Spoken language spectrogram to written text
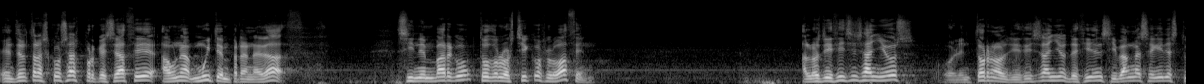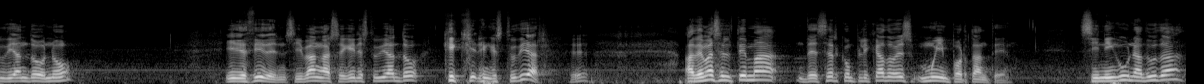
entre otras cosas porque se hace a una muy temprana edad. Sin embargo, todos los chicos lo hacen. A los 16 años, o en torno a los 16 años, deciden si van a seguir estudiando o no, y deciden si van a seguir estudiando, qué quieren estudiar. ¿eh? Además, el tema de ser complicado es muy importante. Sin ninguna duda,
